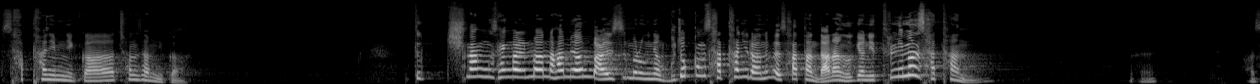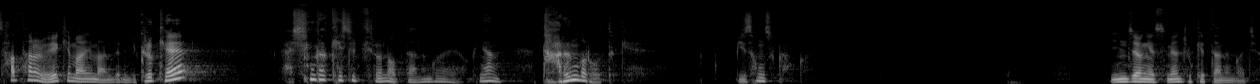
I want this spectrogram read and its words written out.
사탄입니까? 천사입니까? 뜻 신앙생활만 하면 말씀으로 그냥 무조건 사탄이라는 거예요. 사탄. 나랑 의견이 틀리면 사탄. 네. 아, 사탄을 왜 이렇게 많이 만드는지 그렇게 심각해질 필요는 없다는 거예요. 그냥 다른 걸 어떻게 해. 미성숙한 걸 인정했으면 좋겠다는 거죠.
